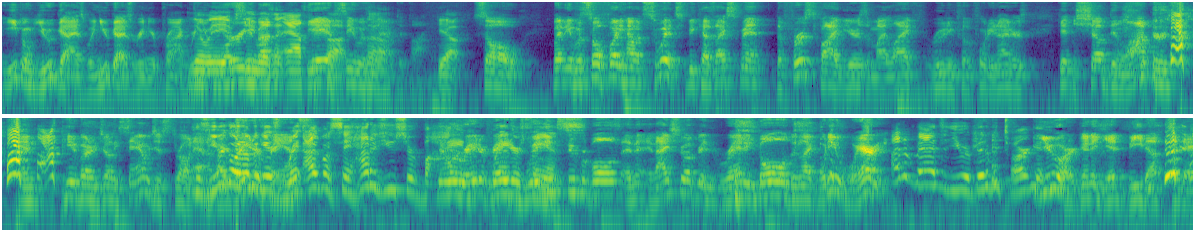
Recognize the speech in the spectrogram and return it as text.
even you guys, when you guys were in your prime, were The you AFC worried about was an the- afterthought. The AFC was No. an afterthought. Yeah. So, but it was so funny how it switched because I spent the first five years of my life rooting for the 49ers, getting shoved in lockers and peanut butter and jelly sandwiches thrown at Because you're going up against. fans. Ra- I was about to say, how did you survive? There were Raider fans Raiders winning fans? Super Bowls, and, and I show up in red and gold, and like, what are you wearing? I'd imagine you were a bit of a target. You are gonna get beat up today.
